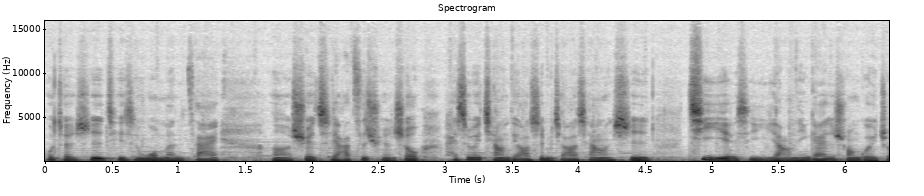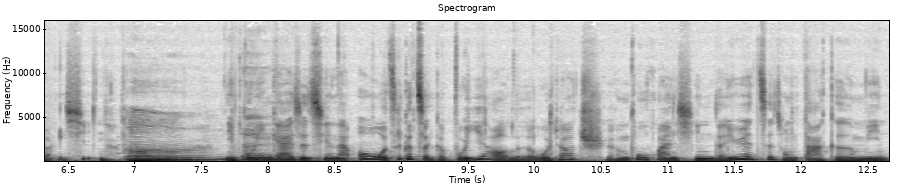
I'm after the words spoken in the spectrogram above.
或者是其实我们在呃学职涯咨询的时候，还是会强调是比较像是企业是一样，你应该是双轨转型。嗯，你不应该是现在哦，我这个整个不要了，我就要全部换新的，因为这种大革命，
